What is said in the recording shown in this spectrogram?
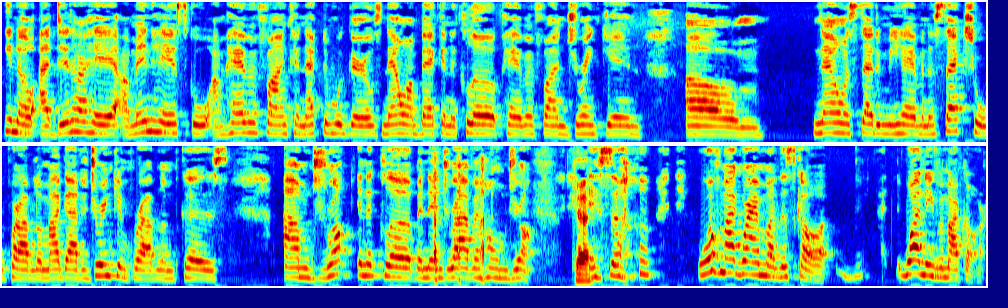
you know, I did her hair. I'm in hair school. I'm having fun connecting with girls. Now I'm back in the club having fun drinking. Um, now instead of me having a sexual problem, I got a drinking problem because I'm drunk in the club and then driving home drunk. Okay. And so with my grandmother's car, it wasn't even my car.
